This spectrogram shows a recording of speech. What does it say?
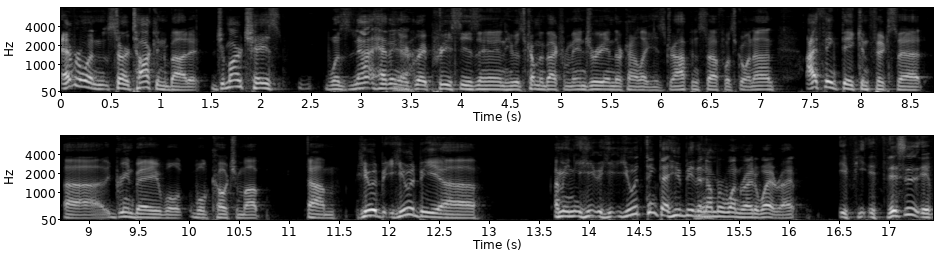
everyone started talking about it. Ja'Marr Chase was not having a great preseason. He was coming back from injury, and they're kind of like he's dropping stuff. What's going on? I think they can fix that. Uh, Green Bay will will coach him up. Um, he would be. He would be. Uh, I mean, he, he you would think that he'd be the number one right away, right? if he, if this is if,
